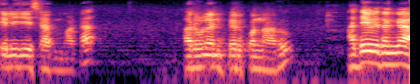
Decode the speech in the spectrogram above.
తెలియజేశారనమాట అర్హులని పేర్కొన్నారు. అదేవిధంగా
